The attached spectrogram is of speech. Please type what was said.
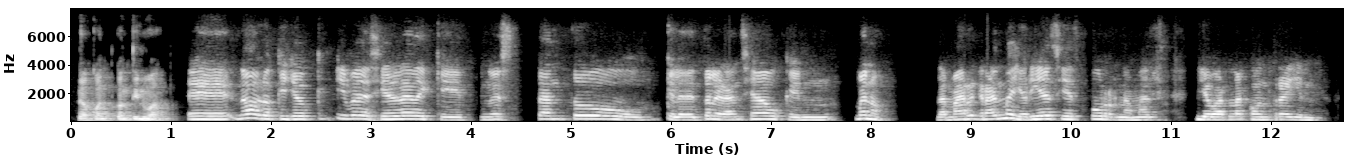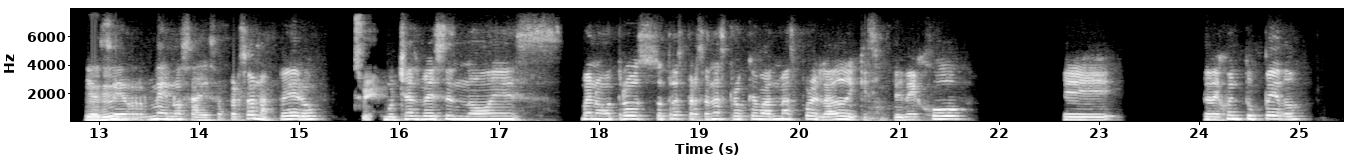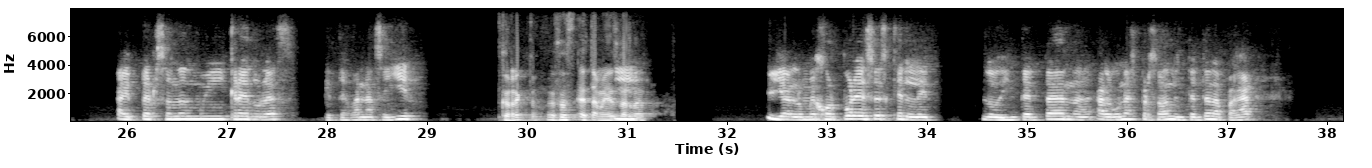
No, con- continúa. Eh, no, lo que yo iba a decir era de que no es tanto que le den tolerancia o que, bueno, La mar- gran mayoría sí es por nada más llevar la contra y, en- y hacer menos a esa persona, pero Sí. muchas veces no es, bueno, otros, otras personas creo que van más por el lado de que si te dejo, eh, te dejo en tu pedo, hay personas muy crédulas que te van a seguir. Correcto, eso es- eh, también es Y- verdad. Y a lo mejor por eso es que le lo intentan, algunas personas lo intentan apagar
